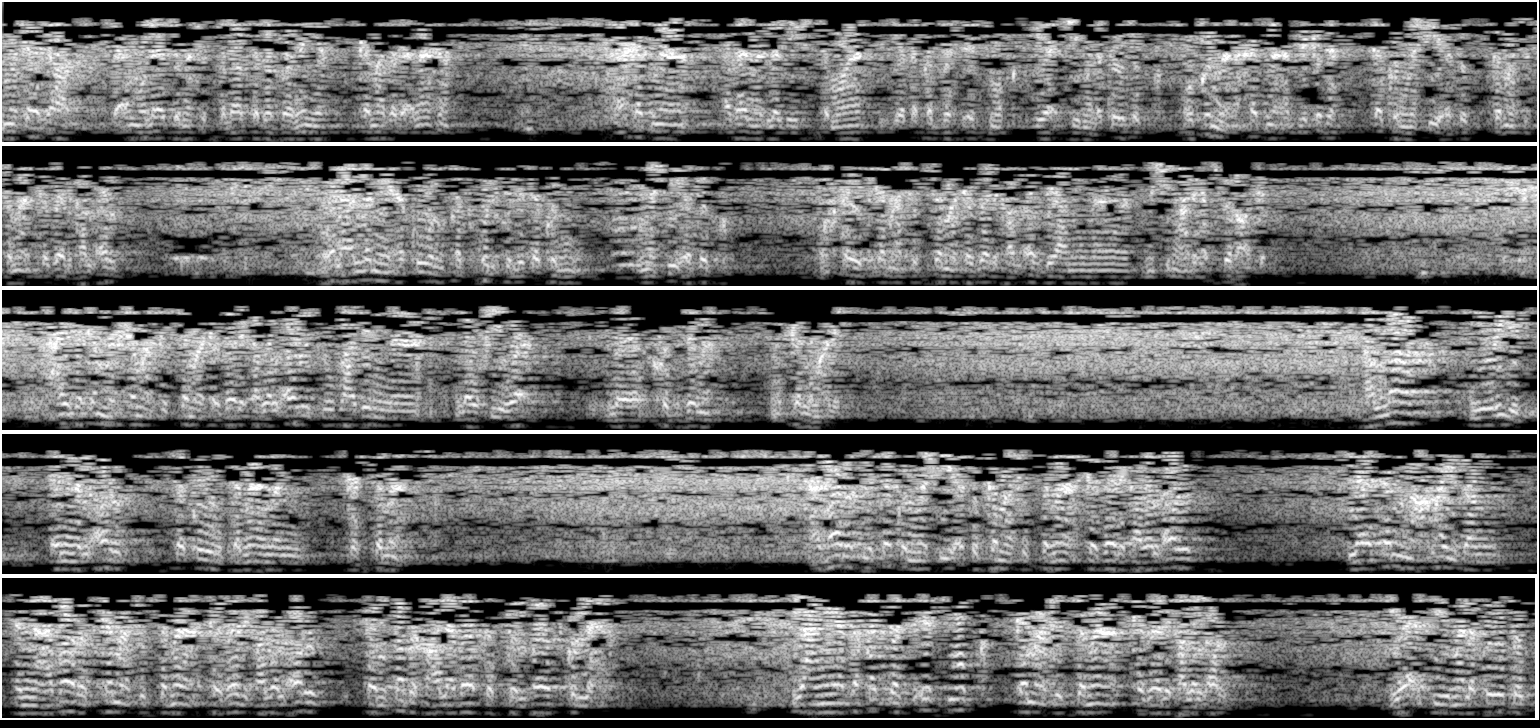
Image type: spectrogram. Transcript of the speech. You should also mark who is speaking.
Speaker 1: نتابع تأملاتنا في الصلاة الربانية كما بدأناها. أخذنا أبانا الذي في السماوات يتقدس اسمك ليأتي ملكوتك. وكنا أخذنا قبل كده تكن مشيئتك كما في السماء كذلك على الأرض. ولعلني أكون قد قلت لتكن مشيئتك. وحكاية كما في السماء كذلك على الأرض يعني ما مشينا عليها بسرعة كده عايز أكمل كما في السماء كذلك على الأرض وبعدين لو في وقت لخبزنا نتكلم عليه. الله يريد أن الأرض تكون تماما كالسماء. عبارة لتكن مشيئتك كما في السماء كذلك على الأرض. لا تمنع أيضا أن عبارة كما في السماء كذلك على الأرض تنطبق على باقي الطلبات كلها. يعني يتقدس اسمك كما في السماء كذلك على الأرض. يأتي ملكوتك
